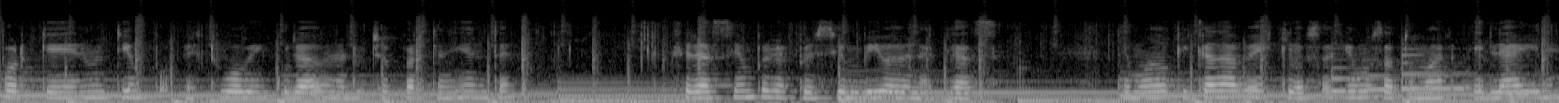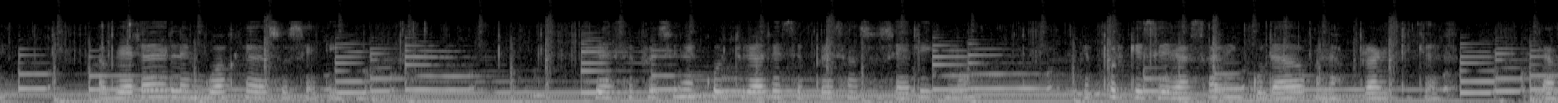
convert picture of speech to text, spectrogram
porque en un tiempo estuvo vinculado a una lucha perteniente, será siempre la expresión viva de una clase, de modo que cada vez que lo saquemos a tomar el aire, hablará del lenguaje del socialismo. Si las expresiones culturales expresan socialismo, es porque se las ha vinculado con las prácticas, las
